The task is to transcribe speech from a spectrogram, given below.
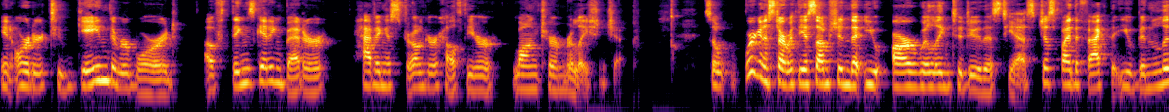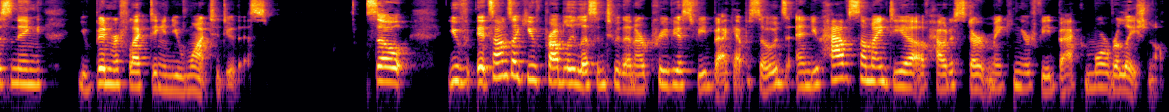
in order to gain the reward of things getting better, having a stronger, healthier long term relationship? So, we're going to start with the assumption that you are willing to do this, TS, just by the fact that you've been listening, you've been reflecting, and you want to do this. So, you've it sounds like you've probably listened to then our previous feedback episodes and you have some idea of how to start making your feedback more relational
